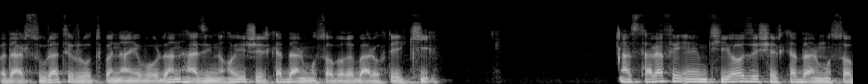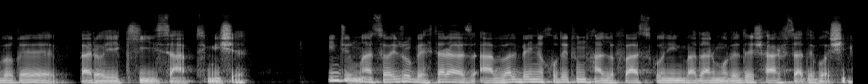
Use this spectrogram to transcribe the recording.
و در صورت رتبه نیاوردن هزینه های شرکت در مسابقه بر عهده کی؟ از طرف امتیاز شرکت در مسابقه برای کی ثبت میشه؟ اینجور مسائل رو بهتر از اول بین خودتون حل و فصل کنین و در موردش حرف زده باشین.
